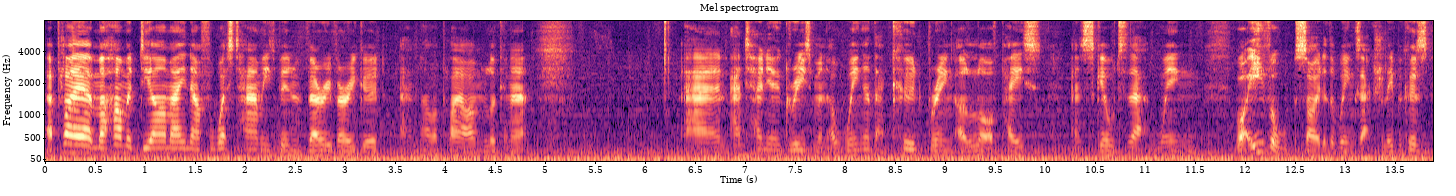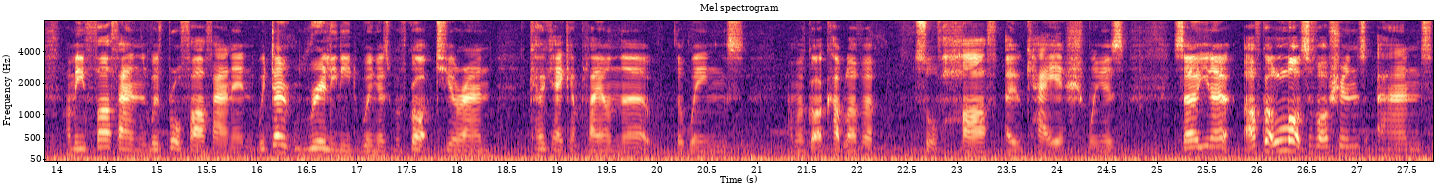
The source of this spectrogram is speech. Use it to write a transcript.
A player, Mohamed Diame, now for West Ham, he's been very, very good. Another player I'm looking at. And Antonio Griezmann, a winger that could bring a lot of pace and skill to that wing. Well, either side of the wings, actually, because, I mean, Farfan, we've brought Farfan in. We don't really need wingers. We've got Turan, Koke can play on the, the wings, and we've got a couple other sort of half okay-ish wingers. So, you know, I've got lots of options, and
